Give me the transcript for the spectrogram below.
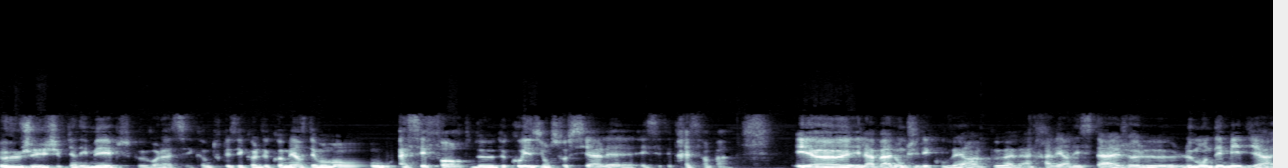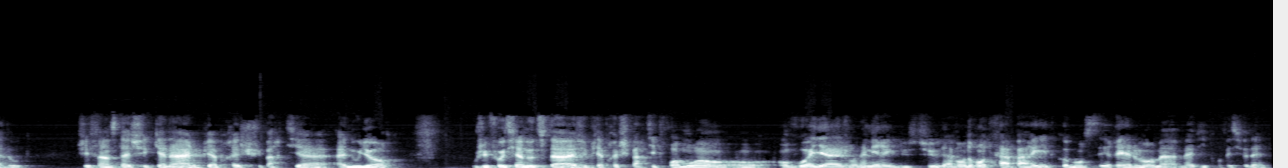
que j'ai bien aimé puisque voilà c'est comme toutes les écoles de commerce des moments où, assez fortes de, de cohésion sociale et, et c'était très sympa. Et, euh, et là-bas donc j'ai découvert un peu à, travers des stages le, le, monde des médias. Donc j'ai fait un stage chez Canal, puis après je suis parti à, à New York où j'ai fait aussi un autre stage. Et puis après, je suis parti trois mois en, en, en, voyage en Amérique du Sud avant de rentrer à Paris et de commencer réellement ma, ma vie professionnelle.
